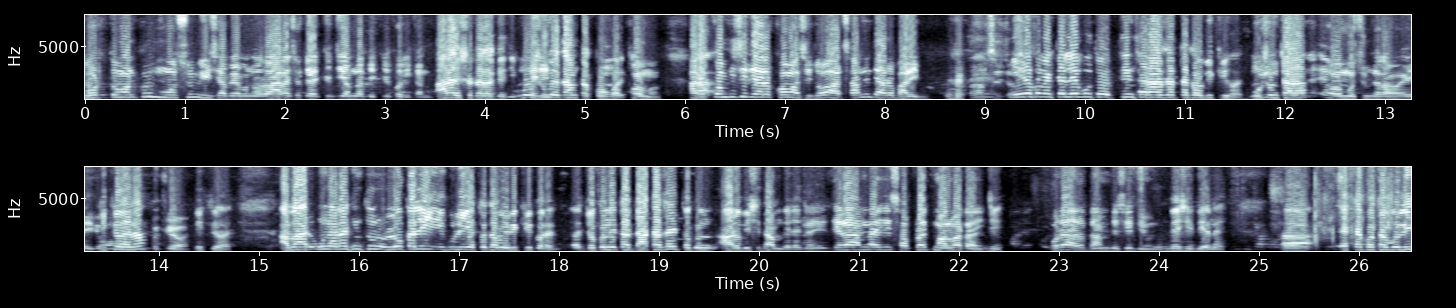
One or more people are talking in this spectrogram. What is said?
বর্তমান কোন মৌসুম হিসাবে হয় আড়াইশো টাকা কেজি আমরা বিক্রি করি কেন? আড়াইশো টাকা কেজি। মৌসুমের দামটা কম আর কম। আরও কম বেশি দিয়ে আরও কম আর সামনে দিয়ে আরও বাড়িব। এরকম একটা লেবু তো তিন চার হাজার টাকাও বিক্রি হয়। মৌসুম ছাড়া? মৌসুম বিক্রি হয় না? বিক্রি হয়। বিক্রি হয়। আবার উনারা কিন্তু লোকালি এগুলি এত দামে বিক্রি করেন। যখন এটা ঢাকা যায় তখন আরও বেশি দাম বেড়ে যায়। যারা আমরা এই যে সাপ্লাই মাল পাঠাই জি। ওরা আরও দাম বেশি দিও না। বেশি দিয়ে নেয়। আহ, একটা কথা বলি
